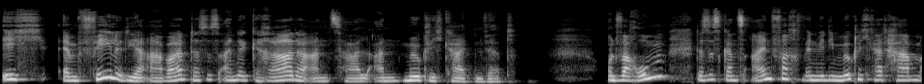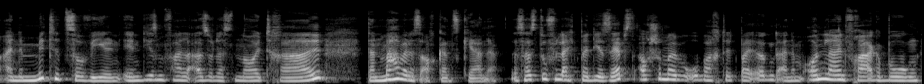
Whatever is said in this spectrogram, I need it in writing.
Ich empfehle dir aber, dass es eine gerade Anzahl an Möglichkeiten wird. Und warum? Das ist ganz einfach, wenn wir die Möglichkeit haben, eine Mitte zu wählen, in diesem Fall also das Neutral, dann machen wir das auch ganz gerne. Das hast du vielleicht bei dir selbst auch schon mal beobachtet, bei irgendeinem Online-Fragebogen,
